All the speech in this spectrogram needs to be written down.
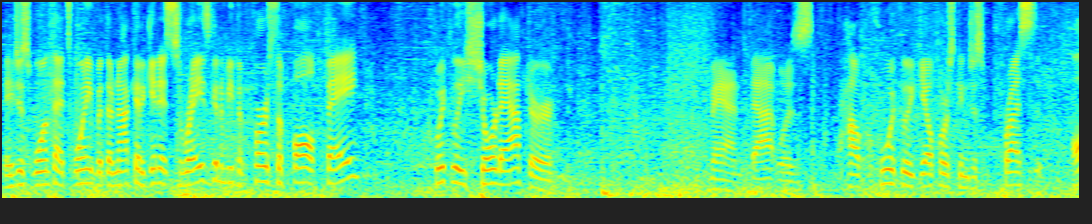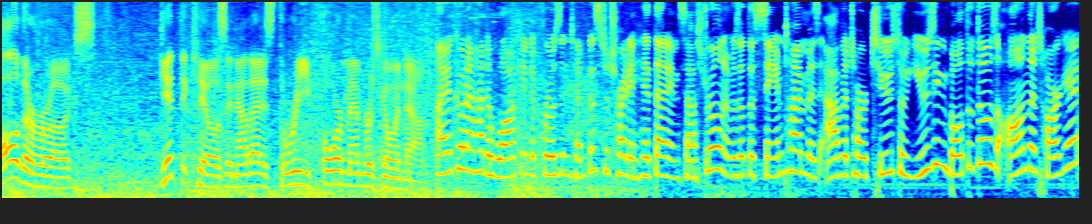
They just want that 20, but they're not going to get it. Saray's going to be the first to fall. Faye quickly short after. Man, that was how quickly Gale Force can just press all their heroics, get the kills, and now that is three, four members going down. Iacona had to walk into Frozen Tempest to try to hit that Ancestral, and it was at the same time as Avatar 2, so using both of those on the target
